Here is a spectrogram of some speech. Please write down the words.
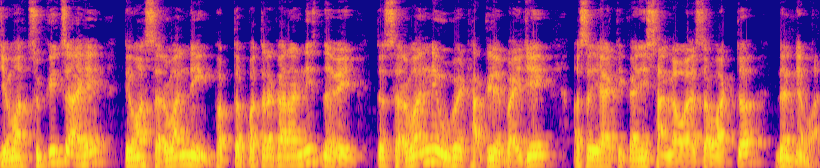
जेव्हा चुकीचं आहे तेव्हा सर्वांनी फक्त पत्रकारांनीच नव्हे तर सर्वांनी उभे ठाकले पाहिजे असं या ठिकाणी सांगावं असं वाटतं. धन्यवाद.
